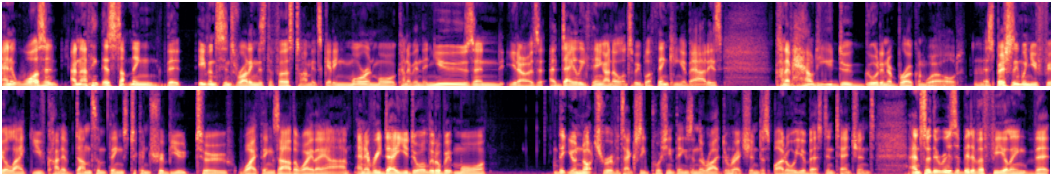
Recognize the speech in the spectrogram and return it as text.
and it wasn't and i think there's something that even since writing this the first time it's getting more and more kind of in the news and you know as a, a daily thing i know lots of people are thinking about is kind of how do you do good in a broken world? Mm. Especially when you feel like you've kind of done some things to contribute to why things are the way they are. And every day you do a little bit more that you're not sure if it's actually pushing things in the right mm. direction despite all your best intentions. And so there is a bit of a feeling that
